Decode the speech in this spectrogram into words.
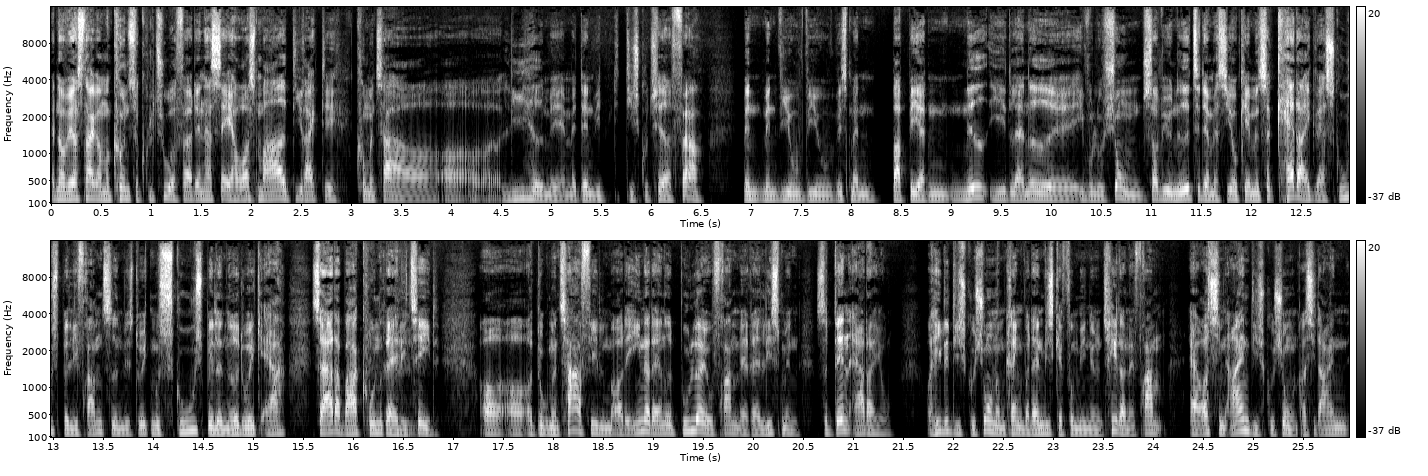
at når vi også snakker om kunst og kultur før, den her sag har også meget direkte kommentarer og, og, og lighed med, med den, vi diskuterede før. Men, men vi jo, vi jo, hvis man bare beder den ned i et eller andet øh, evolution, så er vi jo nede til det, at man siger, okay, men så kan der ikke være skuespil i fremtiden. Hvis du ikke må skuespille noget, du ikke er, så er der bare kun realitet. Og, og, og dokumentarfilm og det ene og det andet buller jo frem med realismen, så den er der jo. Og hele diskussionen omkring, hvordan vi skal få minoriteterne frem, er også sin egen diskussion og sin egen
